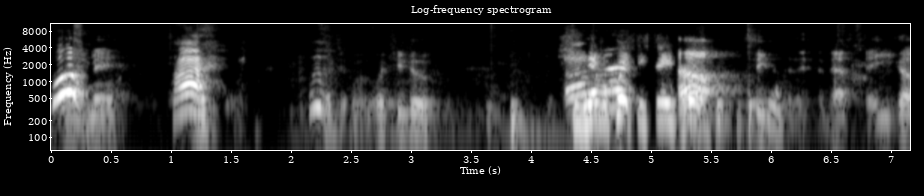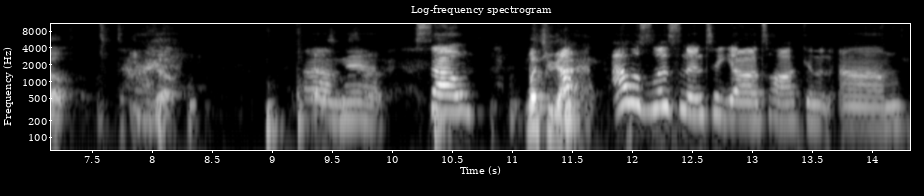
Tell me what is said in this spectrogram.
Woo. Oh, man. Ah. What, you, what you do? She oh, never man. quit. She stayed Oh, see, that's, there you go. There you go. That's oh man. So what you got? I, I, was listening to y'all talking um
